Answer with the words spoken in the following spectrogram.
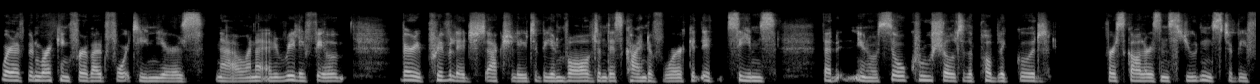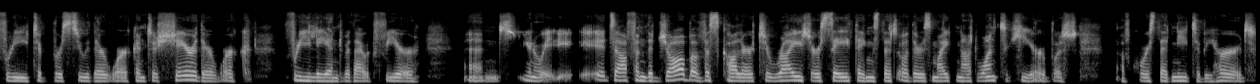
where I've been working for about 14 years now. And I really feel very privileged actually to be involved in this kind of work. It, it, seems that, you know, so crucial to the public good for scholars and students to be free to pursue their work and to share their work freely and without fear. And, you know, it, it's often the job of a scholar to write or say things that others might not want to hear, but of course that need to be heard.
